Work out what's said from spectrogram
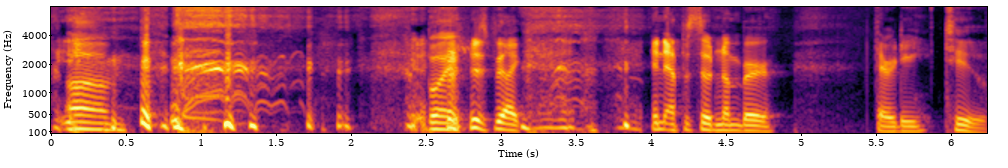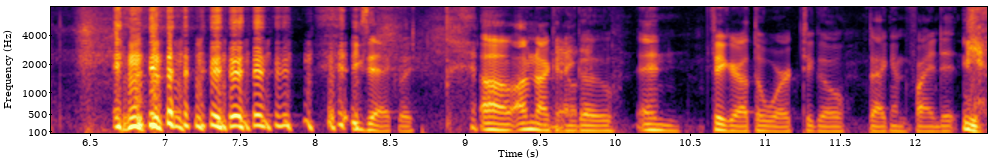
Um, but just be like in episode number 32. exactly, um, I'm not gonna Nailed go and figure out the work to go back and find it. Yeah.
